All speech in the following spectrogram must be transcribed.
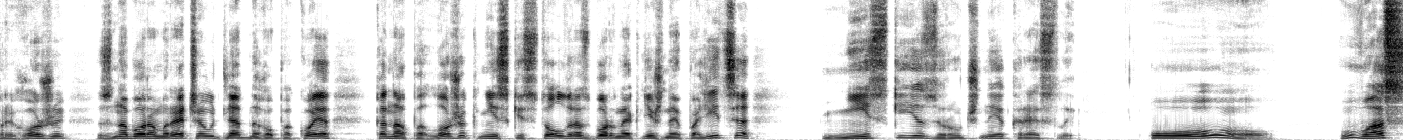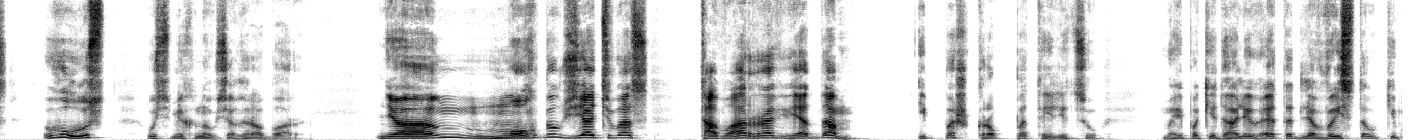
прыгожы з наборам рэчаў для аднаго пакоя канапа ложак нізкі стол разборная кніжная паліца нізкія зручныя крэслы. О у вас густ усміхнуўся грабар. Я мог бы взять вас тавараведам і пашкроп патыліцу мы пакідалі гэта для выстаўкі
